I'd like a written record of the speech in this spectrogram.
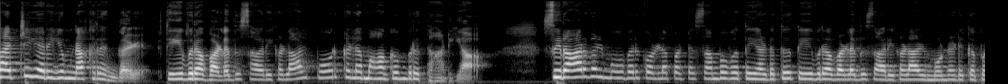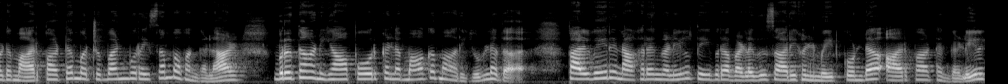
பற்றி எறியும் நகரங்கள் தீவிர வலதுசாரிகளால் போர்க்களமாகும் பிரித்தானியா. சிறார்கள் மூவர் கொல்லப்பட்ட சம்பவத்தை அடுத்து தீவிர வலதுசாரிகளால் முன்னெடுக்கப்படும் ஆர்ப்பாட்டம் மற்றும் வன்முறை சம்பவங்களால் பிரித்தானியா போர்க்களமாக மாறியுள்ளது. பல்வேறு நகரங்களில் தீவிர வலதுசாரிகள் மேற்கொண்ட ஆர்ப்பாட்டங்களில்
